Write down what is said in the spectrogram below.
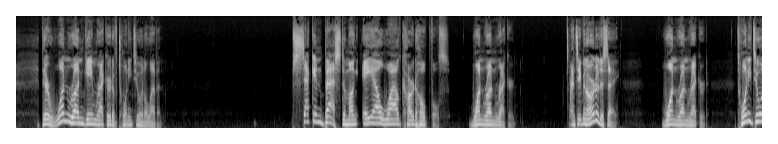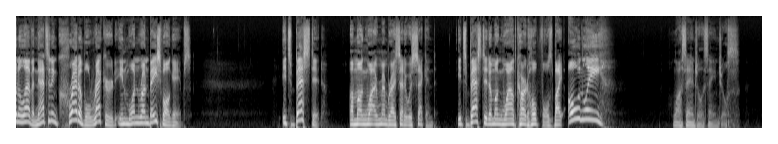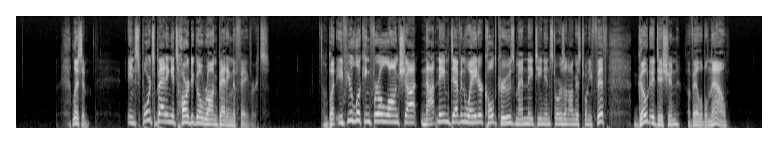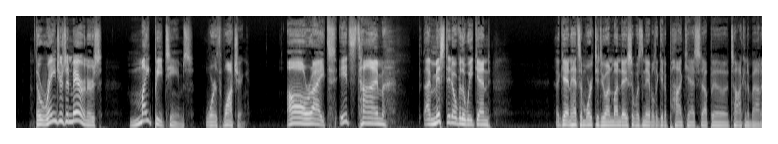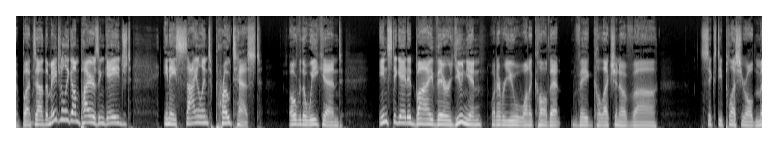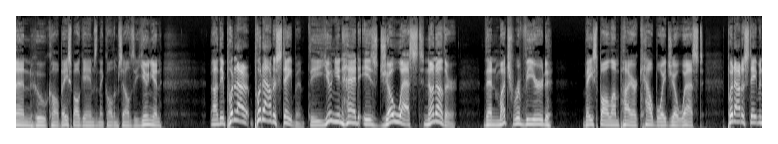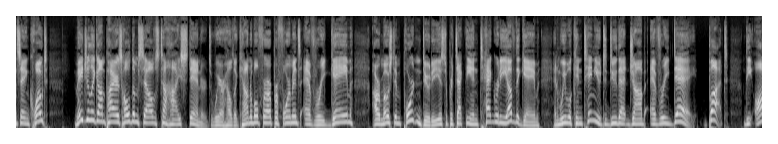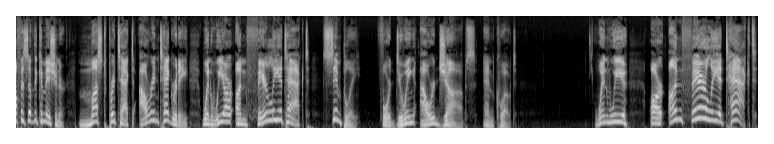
Their one run game record of 22 and 11 second best among AL wildcard hopefuls. One run record. That's even harder to say. One run record. 22 and 11. That's an incredible record in one run baseball games. It's bested among, I remember I said it was second. It's bested among wildcard hopefuls by only Los Angeles Angels. Listen, in sports betting, it's hard to go wrong betting the favorites. But if you're looking for a long shot, not named Devin Wade or Colt Cruz, Madden 18 in stores on August 25th, GOAT Edition, available now. The Rangers and Mariners might be teams worth watching. All right, it's time. I missed it over the weekend. Again, had some work to do on Monday, so wasn't able to get a podcast up uh, talking about it. But uh, the Major League umpires engaged in a silent protest over the weekend, instigated by their union, whatever you want to call that vague collection of uh, 60 plus year old men who call baseball games and they call themselves a union. Uh, they put out put out a statement. The union head is Joe West, none other than much revered baseball umpire Cowboy Joe West. Put out a statement saying, "quote Major League umpires hold themselves to high standards. We are held accountable for our performance every game. Our most important duty is to protect the integrity of the game, and we will continue to do that job every day. But the office of the commissioner must protect our integrity when we are unfairly attacked simply for doing our jobs. End quote. When we are unfairly attacked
